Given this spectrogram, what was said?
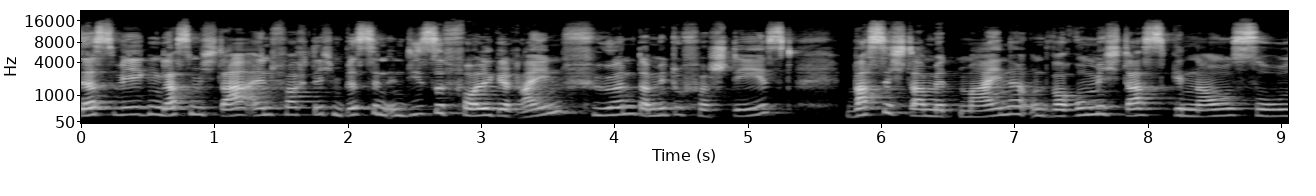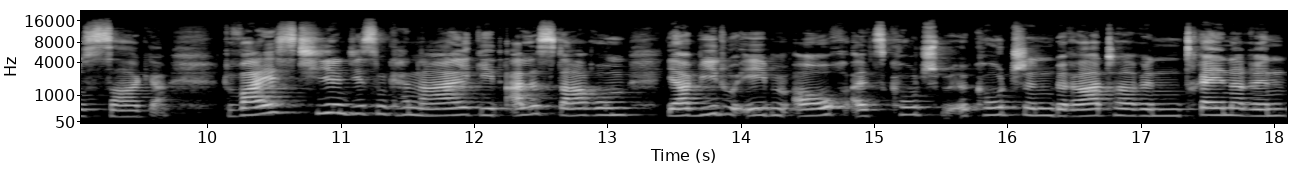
Deswegen lass mich da einfach dich ein bisschen in diese Folge reinführen, damit du verstehst, was ich damit meine und warum ich das genau so sage. Du weißt, hier in diesem Kanal geht alles darum, ja, wie du eben auch als Coach, äh, Coachin, Beraterin, Trainerin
